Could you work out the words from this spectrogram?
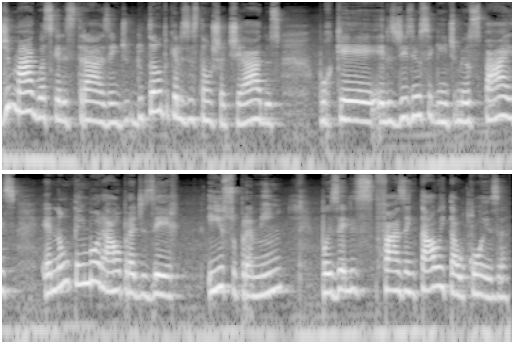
de mágoas que eles trazem, de, do tanto que eles estão chateados, porque eles dizem o seguinte: meus pais é, não têm moral para dizer isso para mim, pois eles fazem tal e tal coisa.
